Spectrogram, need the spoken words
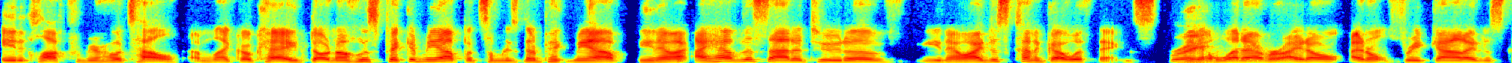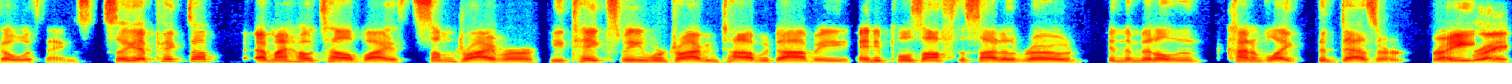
eight o'clock from your hotel. I'm like, okay, don't know who's picking me up, but somebody's going to pick me up. You know, I have this attitude of, you know, I just kind of go with things, right. you know, whatever. I don't, I don't freak out. I just go with things. So I get picked up at my hotel by some driver. He takes me, we're driving to Abu Dhabi, and he pulls off the side of the road in the middle of kind of like the desert, right? Right.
